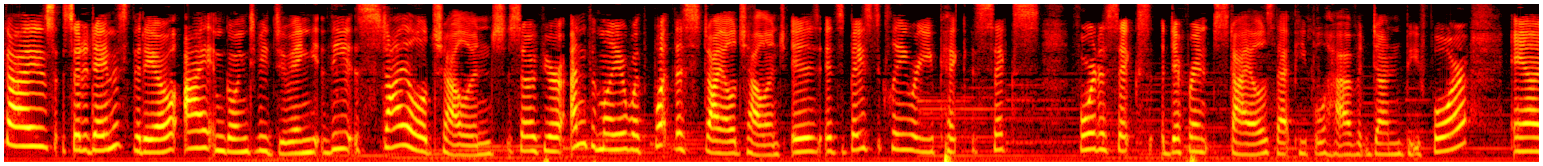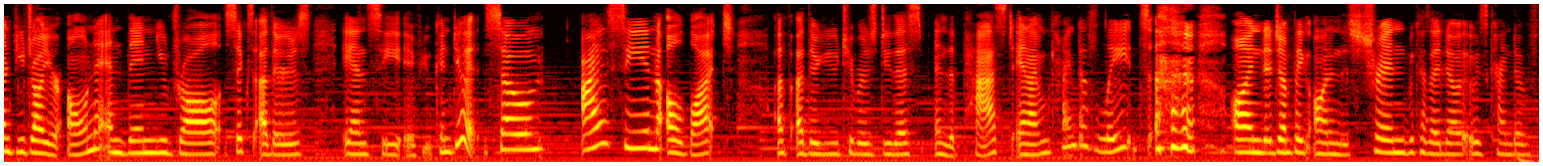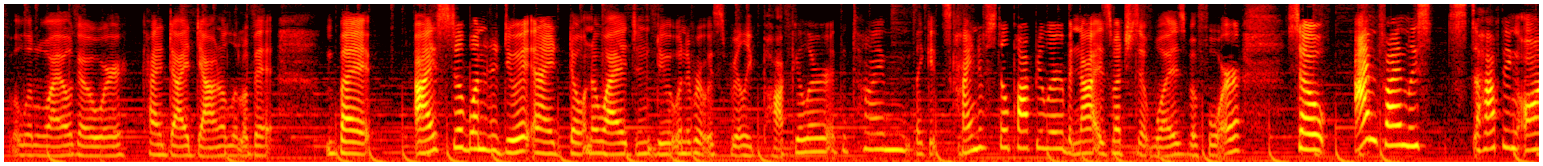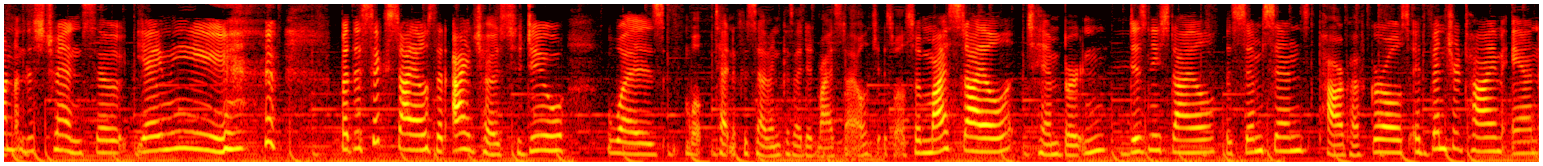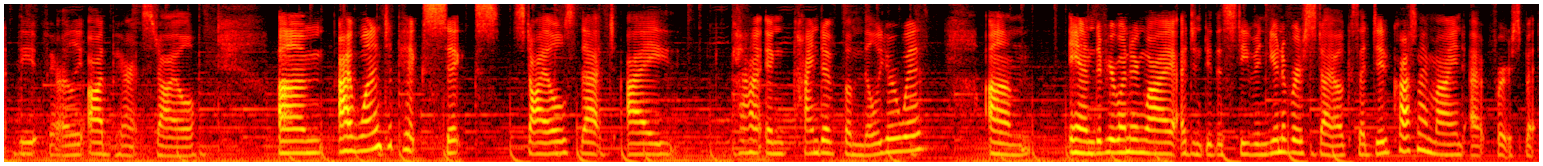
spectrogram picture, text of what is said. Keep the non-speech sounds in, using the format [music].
guys, so today in this video I am going to be doing the style challenge. So if you're unfamiliar with what the style challenge is, it's basically where you pick six, four to six different styles that people have done before and you draw your own and then you draw six others and see if you can do it. So I've seen a lot of other YouTubers do this in the past, and I'm kind of late [laughs] on jumping on in this trend because I know it was kind of a little while ago where kind of died down a little bit. But I still wanted to do it, and I don't know why I didn't do it whenever it was really popular at the time. Like, it's kind of still popular, but not as much as it was before. So, I'm finally stopping on this trend, so yay me! [laughs] but the six styles that I chose to do was well technically seven because I did my style as well. So my style, Tim Burton, Disney style, The Simpsons, Powerpuff Girls, Adventure Time, and the Fairly Odd Parent style. Um, I wanted to pick six styles that I am kind of familiar with. Um, and if you're wondering why I didn't do the Steven Universe style, because I did cross my mind at first, but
